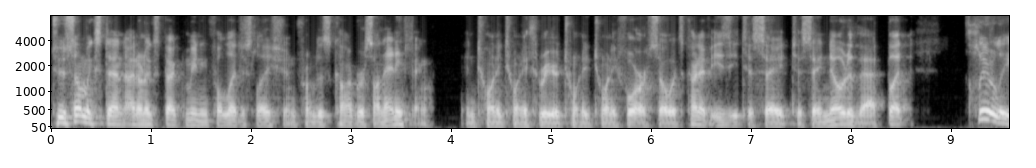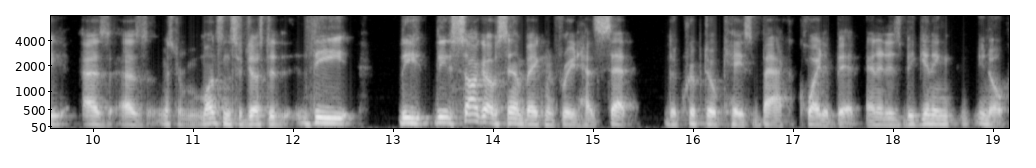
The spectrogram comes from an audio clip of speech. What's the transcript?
To some extent, I don't expect meaningful legislation from this Congress on anything in 2023 or 2024. So it's kind of easy to say to say no to that. But clearly, as as Mr. Munson suggested, the the the saga of Sam Bankman-Fried has set the crypto case back quite a bit, and it is beginning. You know,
